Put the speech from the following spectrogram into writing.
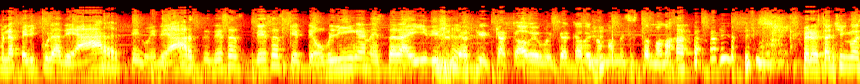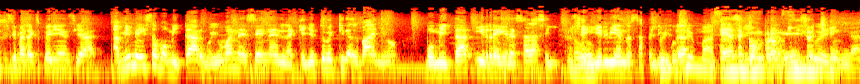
Una película de arte, güey, de arte, de esas, de esas que te obligan a estar ahí, dices ya que, que acabe, güey, que acabe, no mames esta mamá. Pero está chingosísima la experiencia. A mí me hizo vomitar, güey. Hubo una escena en la que yo tuve que ir al baño, vomitar y regresar a segui- y Oh. seguir viendo esta película. Ese compromiso, sí, chinga.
